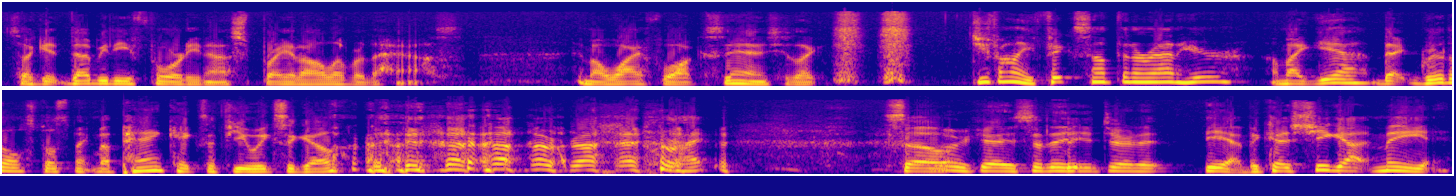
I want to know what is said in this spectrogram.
So I get WD 40 and I spray it all over the house. and my wife walks in and she's like, did you finally fix something around here? I'm like, yeah, that griddle's supposed to make my pancakes a few weeks ago. right. right. So okay, so then you turn it. Yeah, because she got me,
